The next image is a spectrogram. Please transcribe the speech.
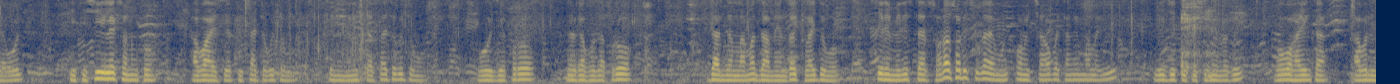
या वो टीटीसी इलेक्शन तो अब आई पी एफ पी साइट चौकी चौं चीनी मिनिस्टर साइट चौकी चौं वो जे पुरो दुर्गा पूजा पुरो जान जान लामा जान एन्जॉय खेलाई दङ चीनी मिनिस्टर सरासरि सुजा अमित शाह बाय थाङै मालाय এই যে টিটিসি বাকে বব হাইকা আপনি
